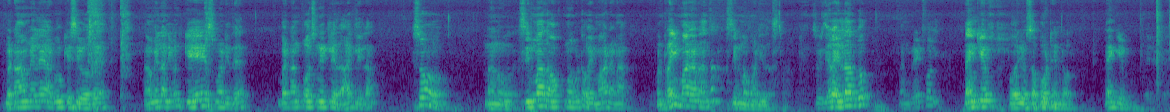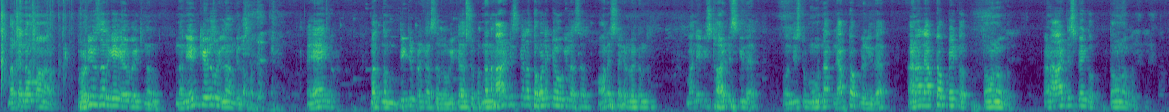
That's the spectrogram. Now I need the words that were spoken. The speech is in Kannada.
but ಆಮೇಲೆ ಅಡ್ವೊಕೇಸಿ ಹೋದೆ. ಆಮೇಲೆ ನಾನು ಇವನ್ ಕೆ ಎಸ್ ಮಾಡಿದ್ದೆ. ಬಟ್ ಅನ್ಫಾರ್ಚುನೇಟ್ಲಿ ಅದು ಆಗಲಿಲ್ಲ. ಸೊ ನಾನು ಸಿನಿಮಾದ ಆಫ್ ಮಾಡ್ಬಿಟ್ಟು ಹೋಯ್ ಮಾಡೋಣ. ಒಂದು ಟ್ರೈ ಮಾಡೋಣ ಅಂತ ಸಿನಿಮಾ ಮಾಡಿದೆ ಅಷ್ಟೇ. ಸೊ ಇದೆಲ್ಲ ಎಲ್ಲರಿಗೂ ನಾನು grateful thank you for your support and all thank you ಮತ್ತು ನಮ್ಮ ಪ್ರೊಡ್ಯೂಸರ್ಗೆ ಹೇಳ್ಬೇಕು ನಾನು. ನಾನು ಏನು ಕೇಳಿದ್ರು ಇಲ್ಲ ಅಂದಿಲ್ಲ ಹೆಂಗ್ ಮತ್ತು ನಮ್ಮ D T Prakash sir, Vikas Chopath ನನ್ನ ಹಾರ್ಡ್ ಡಿಸ್ಕ್ ಎಲ್ಲ ತೊಗೊಳಕ್ಕೆ ಹೋಗಿಲ್ಲ ಸರ್ ಆನೆಸ್ಟಾಗಿ ಹೇಳ್ಬೇಕಂದ್ರೆ. ಮನೇಲಿ ಇಷ್ಟು ಹಾರ್ಡ್ ಡಿಸ್ಕ್ ಇದೆ, ಒಂದಿಷ್ಟು ಮೂರ್ನಾಲ್ಕು ಲ್ಯಾಪ್ಟಾಪ್ಗಳಿದೆ ಹಣ ಲ್ಯಾಪ್ಟಾಪ್ ಬೇಕು, ತೊಗೊಂಡೋಗು. ಹಣ ಹಾರ್ಡ್ ಡಿಸ್ಕ್ ಬೇಕು, ತೊಗೊಂಡೋಗು.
